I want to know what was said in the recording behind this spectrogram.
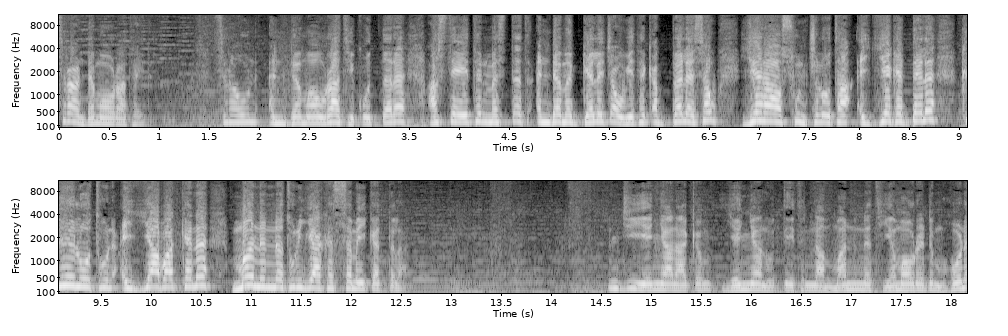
ሥራ እንደ ማውራት አይደለም። ሥራውን እንደ ማውራት የቆጠረ አስተያየትን መስጠት እንደ መገለጫው የተቀበለ ሰው የራሱን ችሎታ እየገደለ ክህሎቱን እያባከነ ማንነቱን እያከሰመ ይቀጥላል እንጂ የእኛን አቅም የእኛን ውጤትና ማንነት የማውረድም ሆነ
